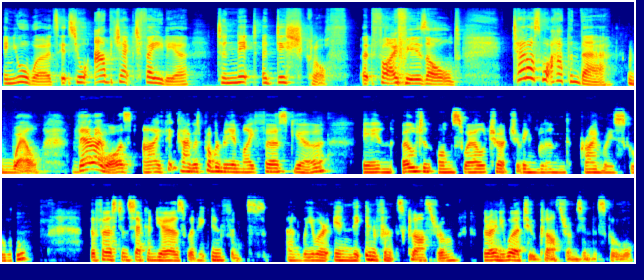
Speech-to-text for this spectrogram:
in your words, it's your abject failure to knit a dishcloth at five years old. Tell us what happened there. Well, there I was. I think I was probably in my first year in Bolton on Swale Church of England Primary School. The first and second years were the infants, and we were in the infants classroom. There only were two classrooms in the school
